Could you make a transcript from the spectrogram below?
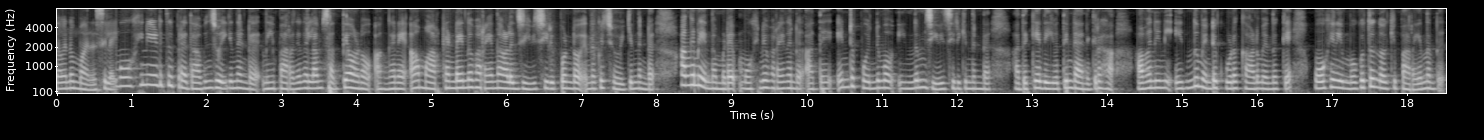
പ്രതാപന് മനസ്സിലായി. മോഹിനി മോഹിനിയെടുത്ത് പ്രതാപൻ ചോദിക്കുന്നുണ്ട് നീ പറഞ്ഞതെല്ലാം സത്യമാണോ? അങ്ങനെ ആ മാർക്കണ്ട എന്ന് പറയുന്ന ആൾ ജീവിച്ചിരിപ്പുണ്ടോ? എന്നൊക്കെ ചോദിക്കുന്നുണ്ട്. അങ്ങനെ നമ്മുടെ മോഹിനി പറയുന്നുണ്ട് അതെ എന്റെ പൊന്നുമോ ഇന്നും ജീവിച്ചിരിക്കുന്നുണ്ട്? അതൊക്കെ ദൈവത്തിന്റെ അനുഗ്രഹം. അവൻ ഇനി എന്നും എന്റെ കൂടെ കാണുമെന്നൊക്കെ മോഹിനി മുഖത്ത് നോക്കി പറയുന്നുണ്ട്.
